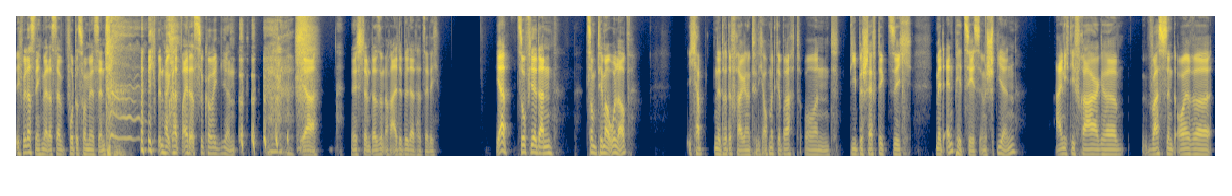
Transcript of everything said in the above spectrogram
Ich will das nicht mehr, dass da Fotos von mir sind. ich bin da gerade bei, das zu korrigieren. ja, nee, stimmt, da sind noch alte Bilder tatsächlich. Ja, so viel dann zum Thema Urlaub. Ich habe eine dritte Frage natürlich auch mitgebracht und die beschäftigt sich mit NPCs im Spielen. Eigentlich die Frage, was sind eure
